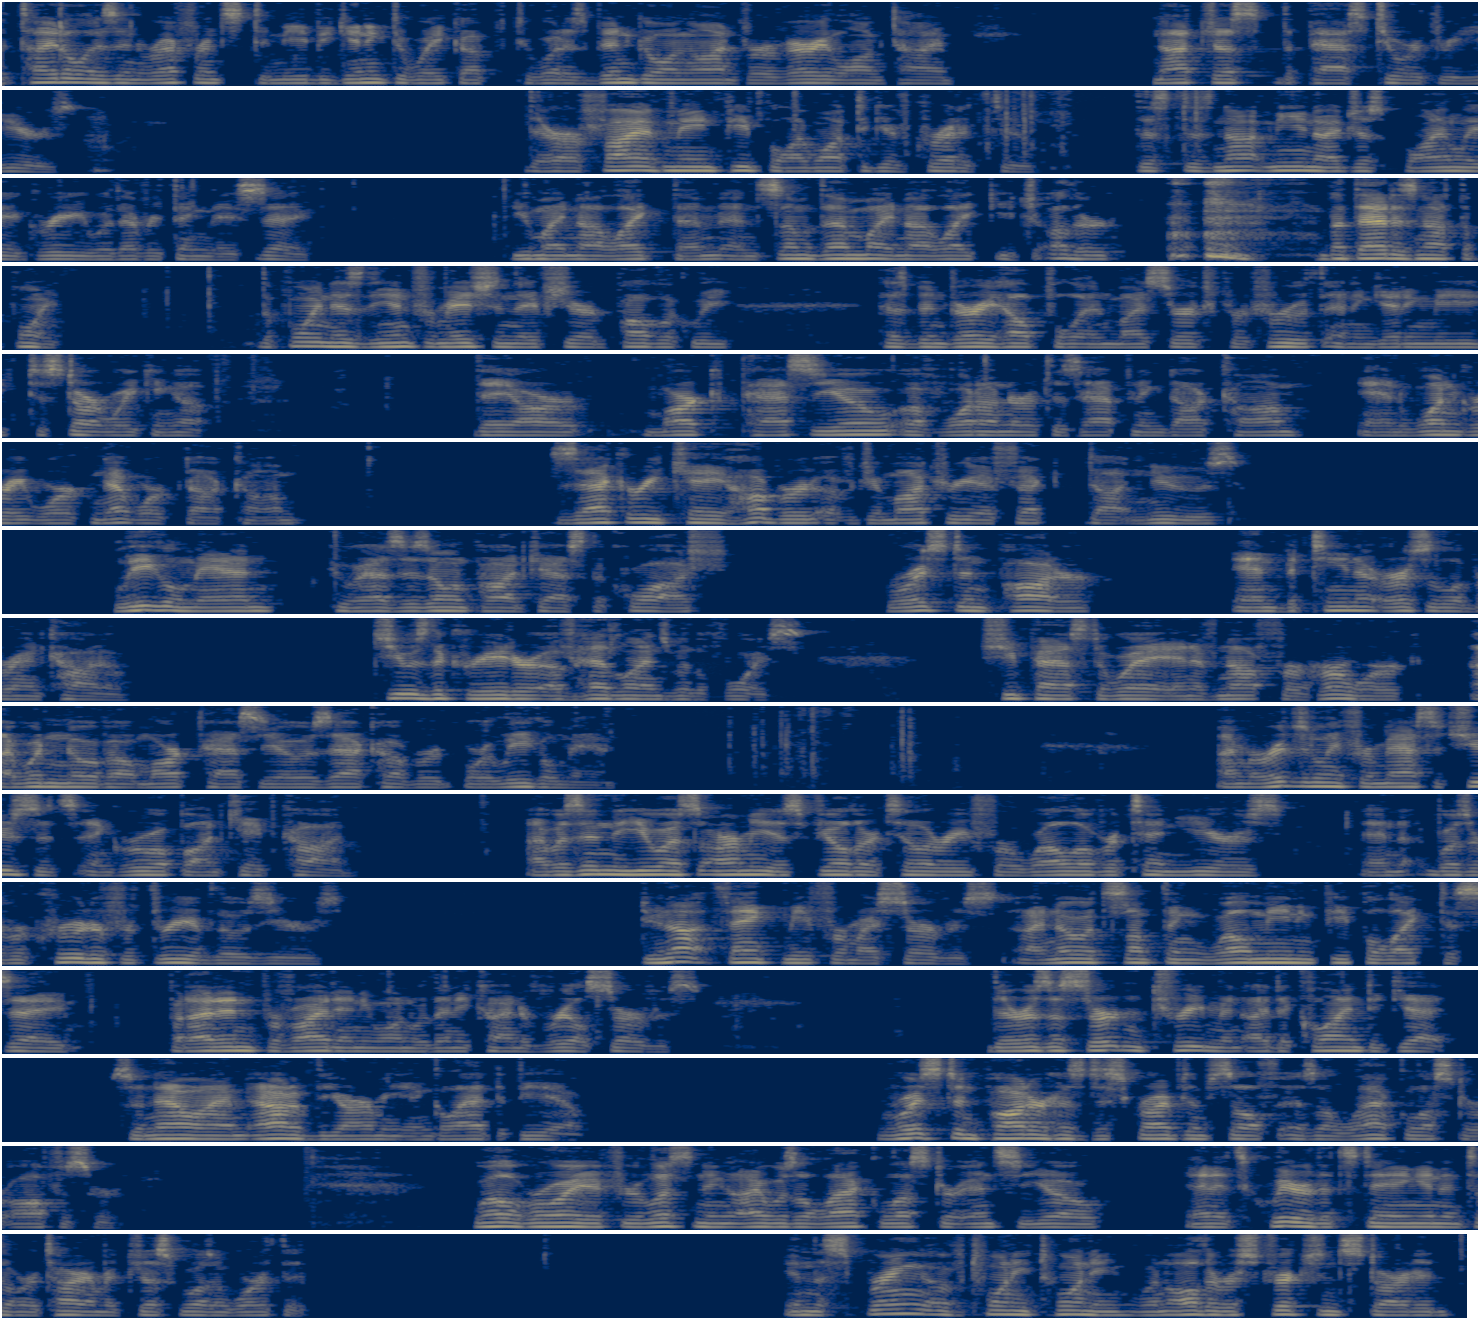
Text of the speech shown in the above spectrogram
The title is in reference to me beginning to wake up to what has been going on for a very long time, not just the past two or three years. There are five main people I want to give credit to. This does not mean I just blindly agree with everything they say. You might not like them, and some of them might not like each other, but that is not the point. The point is the information they've shared publicly has been very helpful in my search for truth and in getting me to start waking up. They are Mark Passio of WhatOnEarthIsHappening.com and OneGreatWorkNetwork.com, Zachary K. Hubbard of GematriaEffect.news, Legal Man, who has his own podcast, The Quash, Royston Potter, and Bettina Ursula Brancato. She was the creator of Headlines with a Voice. She passed away, and if not for her work, I wouldn't know about Mark Passio, Zach Hubbard, or Legal Man. I'm originally from Massachusetts and grew up on Cape Cod. I was in the U.S. Army as field artillery for well over 10 years and was a recruiter for three of those years. Do not thank me for my service. I know it's something well meaning people like to say, but I didn't provide anyone with any kind of real service. There is a certain treatment I declined to get, so now I am out of the Army and glad to be out. Royston Potter has described himself as a lackluster officer. Well, Roy, if you're listening, I was a lackluster NCO, and it's clear that staying in until retirement just wasn't worth it. In the spring of 2020, when all the restrictions started,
